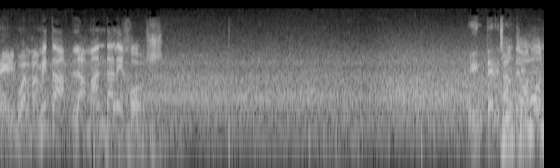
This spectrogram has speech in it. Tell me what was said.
El guardameta la manda lejos. Interesante balón.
